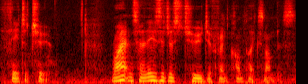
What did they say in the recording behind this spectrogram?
theta 2. Right, and so these are just two different complex numbers.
